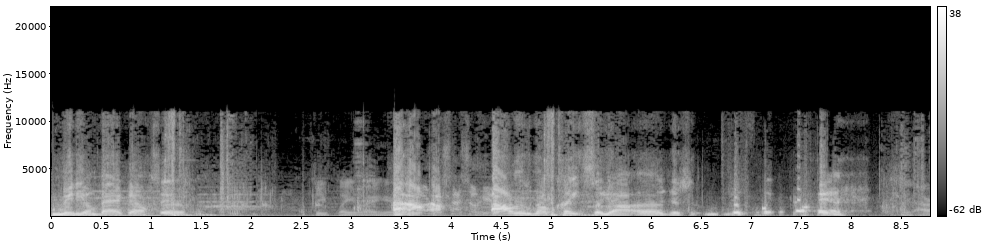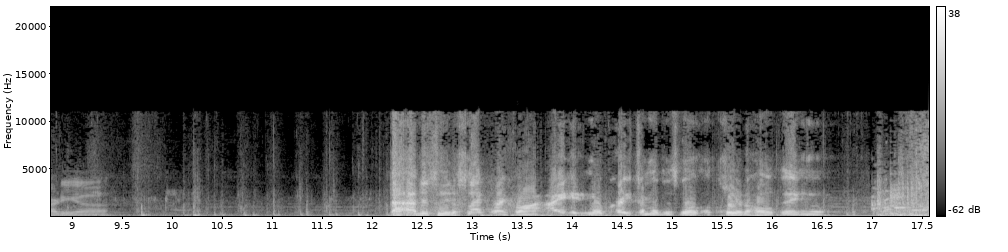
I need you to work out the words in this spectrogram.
Medium bag downstairs. Three plate right here. I, I, I, I don't need no crates, so y'all uh, just look quick if y'all can. Shit, I already, uh, I, I just need a sniper rifle. I, I ain't hitting no crates. I'm gonna just go uh, clear the whole thing. Uh,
